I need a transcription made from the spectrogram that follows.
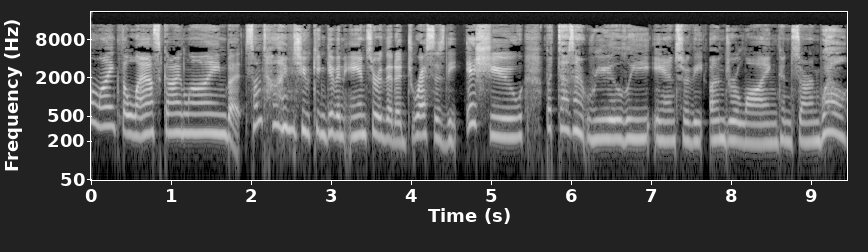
of like the last guideline, but sometimes you can give an answer that addresses the issue, but doesn't really answer the underlying concern. Well,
